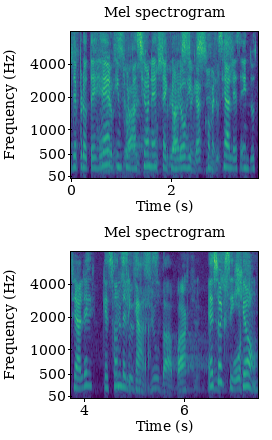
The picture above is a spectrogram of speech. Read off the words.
de proteger informaciones tecnológicas, comerciales e industriales que son delicadas. Eso exigió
